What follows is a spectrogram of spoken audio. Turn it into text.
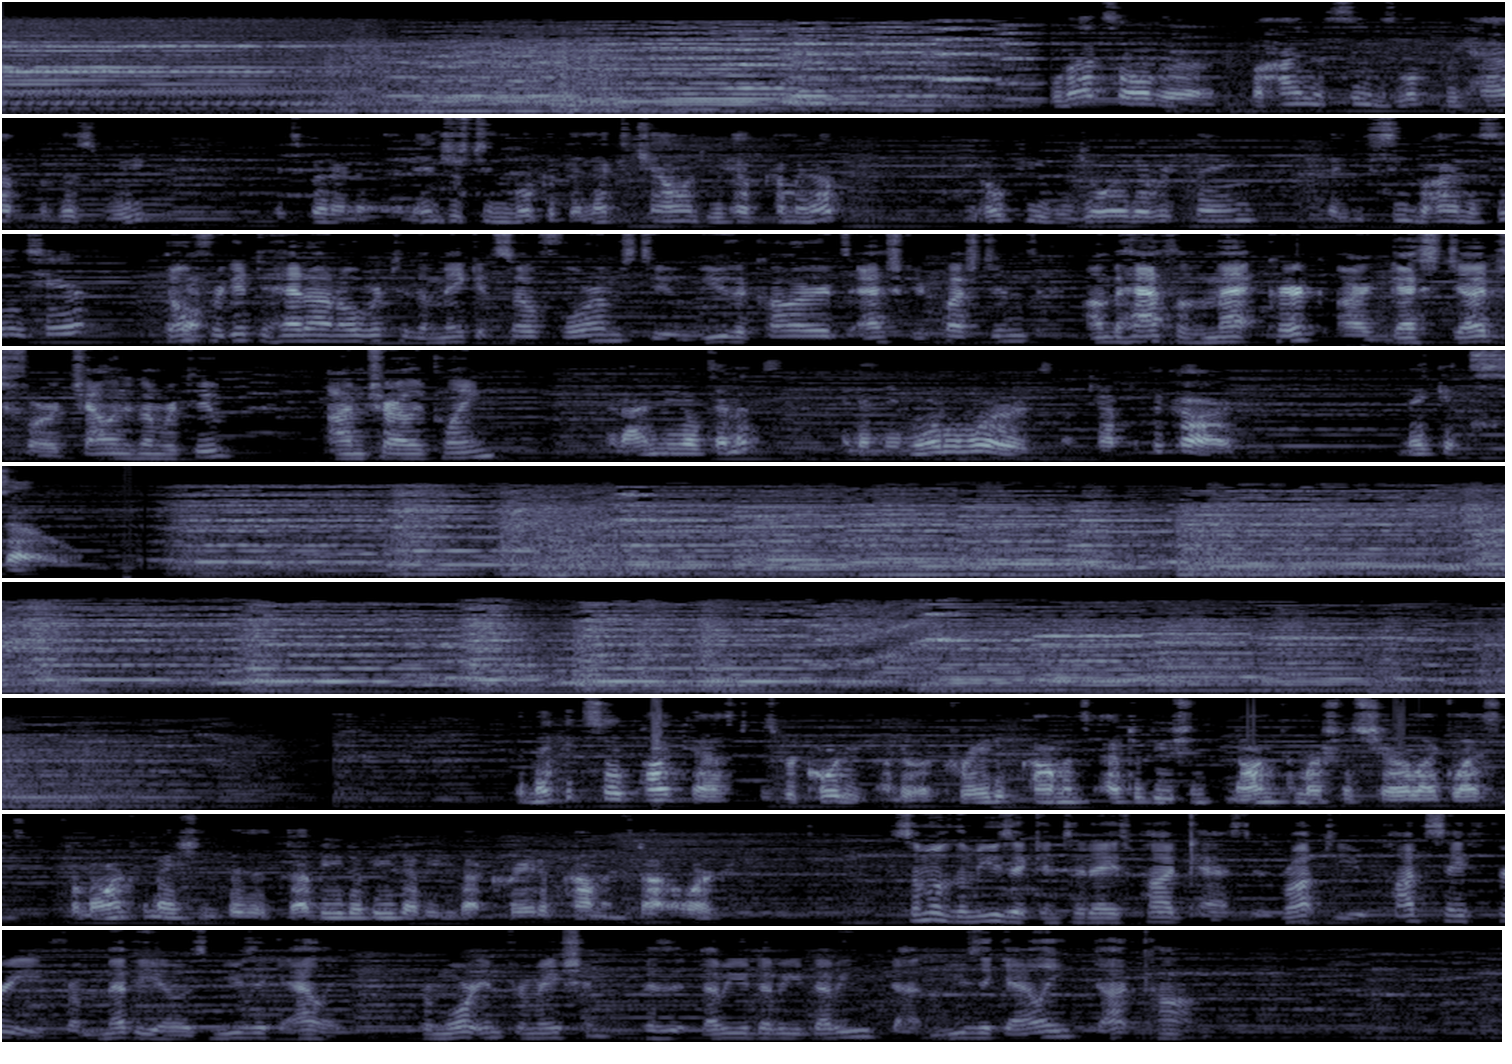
Well, that's all the behind the scenes look we have for this week. It's been an, an interesting look at the next challenge we have coming up. We hope you've enjoyed everything that you've seen behind the scenes here. Don't forget to head on over to the Make It So forums to view the cards, ask your questions. On behalf of Matt Kirk, our guest judge for challenge number two, I'm Charlie Plain. And I'm Neil Timmons, and in the immortal words of Captain Picard, make it so. So podcast is recorded under a Creative Commons Attribution Non-Commercial Share-alike license. For more information, visit www.creativecommons.org. Some of the music in today's podcast is brought to you podsafe free from Mevio's Music Alley. For more information, visit www.musicalley.com.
